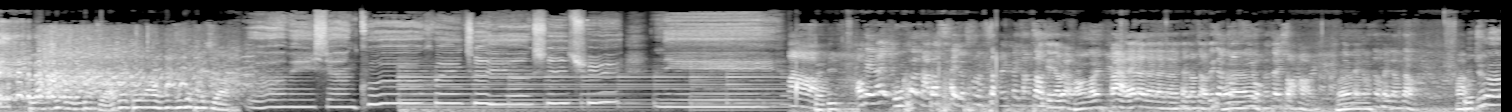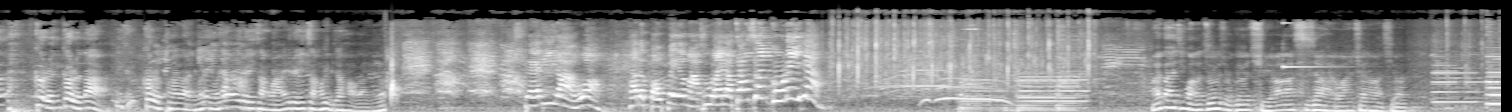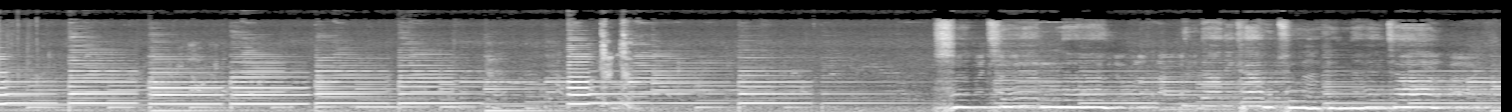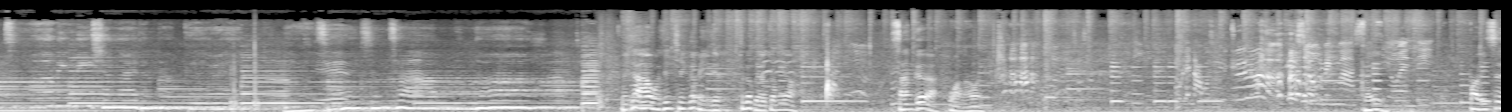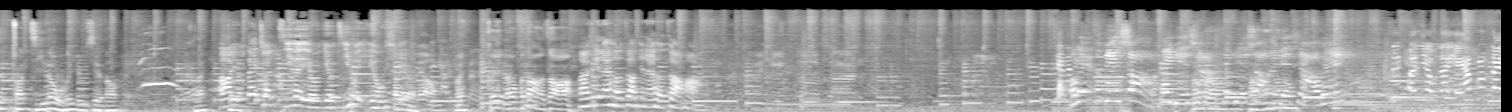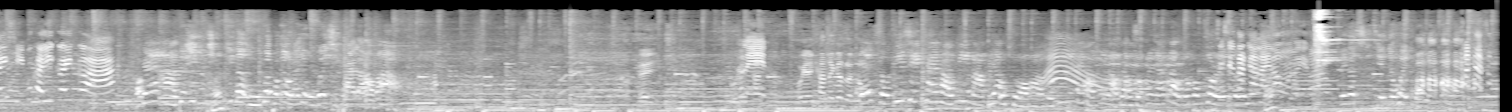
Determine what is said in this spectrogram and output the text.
对，还是可以这样子，OK，可以啦，我们直接开始啊。我没想想过会这样失去你。啊对的，OK，来，五颗拿到菜的，上上来拍张照先，要不要？好来啊，来来来来来，拍张照，等一下专辑我们再算哈，来拍张照，拍张照。啊我觉得个人个人啊，个人拍了，你们你们要一人一张吗？一人一张会比较好啦。你们 Daddy 啦，哇，他的宝贝又拿出来了，掌声鼓励一下。来，大家今晚的最后一首歌曲《阿拉斯加海湾》，希望大家喜欢。先签个名先，这个比较重要。三个啊，哇，然后我可以拿我手机。可以秀明吗？可以。不好意思，专辑的我会优先哦。来，啊，有带专辑的有有机会优先，有没有？来，可以来，我们大合照啊。好，先来合照，先来合照哈。OK，这边上，那边下，这边上，那边下，OK。是朋友的一个一个啊。OK 啊，就一一一个五个朋友来就五个一起拍了，好不好？哎，我给你看，我给你看那个人龙。连手机先开好密码，不要锁哈，手机先开好密码，不要锁，不然到我们工作人员谢谢大家来到我的演唱那个时间就会拖。看看中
